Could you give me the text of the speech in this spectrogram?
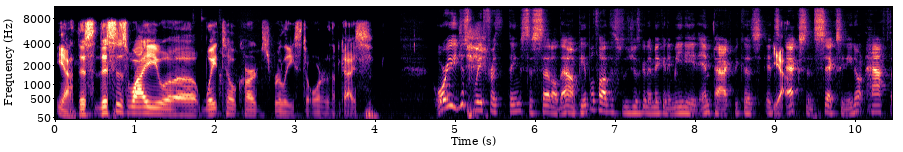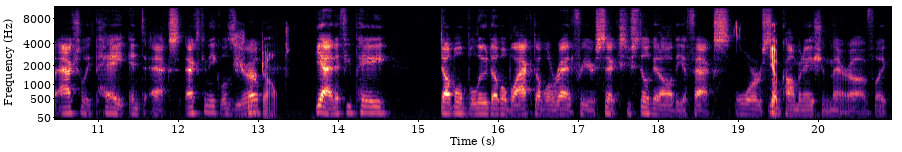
Yeah, this this is why you uh, wait till cards release to order them, guys. Or you just wait for things to settle down. People thought this was just going to make an immediate impact because it's Yeah. X and six, and you don't have to actually pay into X. X can equal zero. Sure don't. Yeah, and if you pay double blue, double black, double red for your six, you still get all the effects or some Yep. combination thereof. Like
